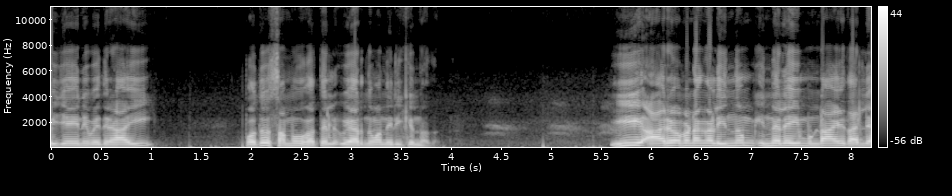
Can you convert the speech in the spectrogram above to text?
വിജയനുമെതിരായി പൊതുസമൂഹത്തിൽ ഉയർന്നു വന്നിരിക്കുന്നത്. ഈ ആരോപണങ്ങൾ ഇന്നും ഇന്നലെയും ഉണ്ടായതല്ല.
